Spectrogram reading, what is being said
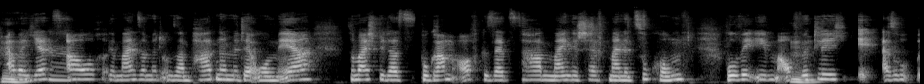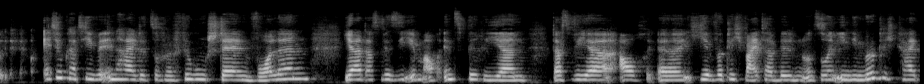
mhm. aber jetzt mhm. auch gemeinsam mit unserem Partner, mit der OMR, zum Beispiel das Programm aufgesetzt haben, Mein Geschäft, meine Zukunft, wo wir eben auch mhm. wirklich, also edukative Inhalte zur Verfügung stellen wollen, ja, dass wir sie eben auch inspirieren, dass wir auch äh, hier wirklich weiterbilden und so ihnen die Möglichkeit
